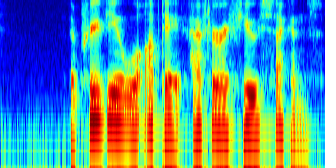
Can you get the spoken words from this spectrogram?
The preview will update after a few seconds.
